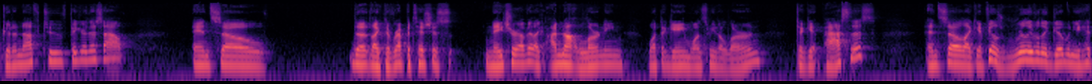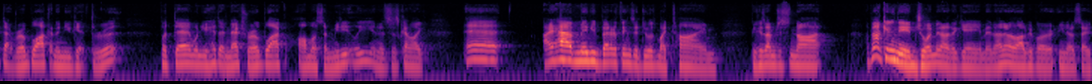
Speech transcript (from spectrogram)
good enough to figure this out. And so the like the repetitious nature of it, like I'm not learning what the game wants me to learn to get past this. And so like it feels really, really good when you hit that roadblock and then you get through it. But then when you hit the next roadblock almost immediately and it's just kind of like, eh, I have maybe better things to do with my time because I'm just not I'm not getting the enjoyment out of the game. And I know a lot of people are, you know, say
